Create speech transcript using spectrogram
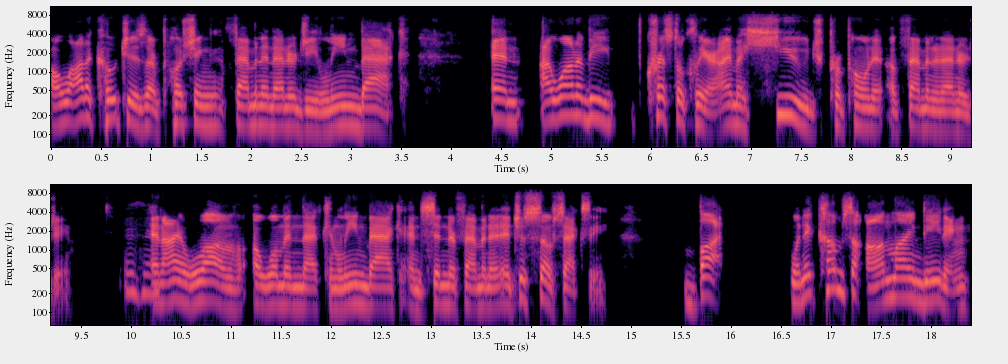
a lot of coaches are pushing feminine energy, lean back. And I want to be crystal clear I'm a huge proponent of feminine energy. Mm-hmm. And I love a woman that can lean back and sit in her feminine. It's just so sexy. But when it comes to online dating,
